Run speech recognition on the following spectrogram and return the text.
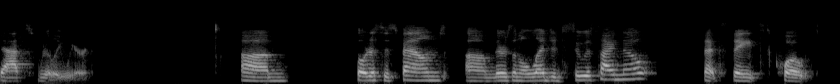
That's really weird. Um Fotis is found um, there's an alleged suicide note that states quote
